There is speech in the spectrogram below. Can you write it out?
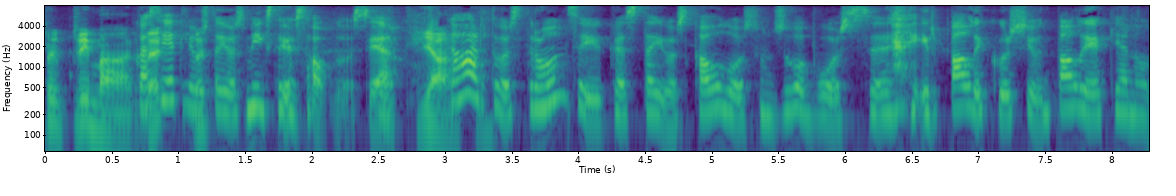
pr primāri. Kas bet, iekļūst bet... tajos mīkstajos audos, jā? jā? Kā ar to stronciju, kas tajos kaulos un zobos ir palikuši un paliek, ja nu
